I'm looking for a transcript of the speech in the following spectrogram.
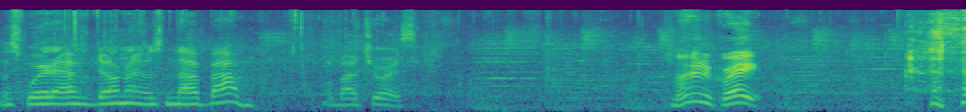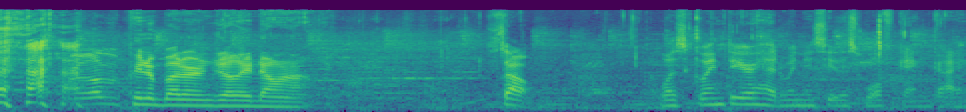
this weird ass donut isn't that bad. What about yours? Mine is great. I love a peanut butter and jelly donut. So, what's going through your head when you see this Wolfgang guy?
